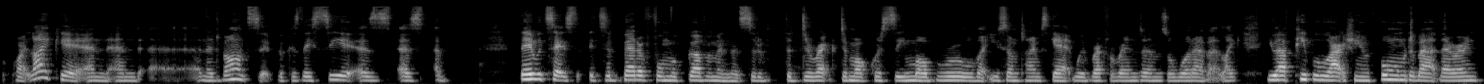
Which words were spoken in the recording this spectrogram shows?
quite like it and and uh, and advance it because they see it as as a they would say it's, it's, a better form of government than sort of the direct democracy mob rule that you sometimes get with referendums or whatever like you have people who are actually informed about their own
